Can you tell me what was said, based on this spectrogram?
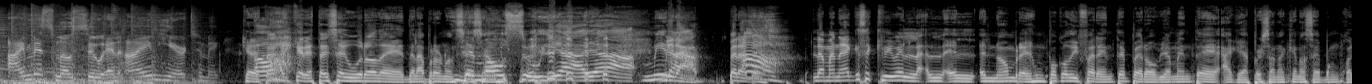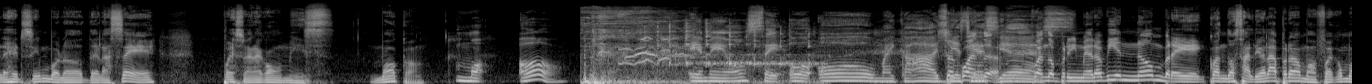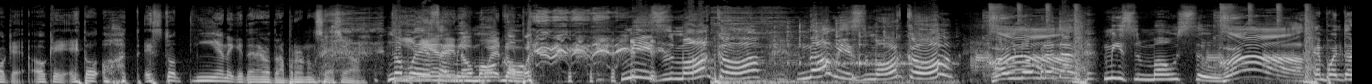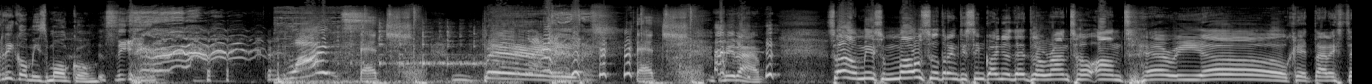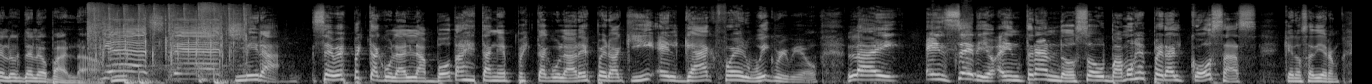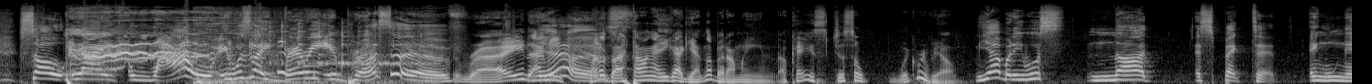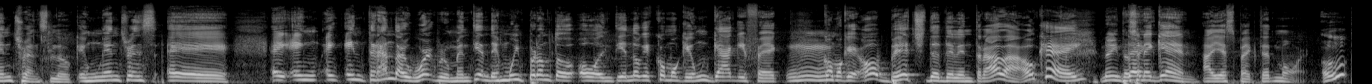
I'm Miss Mosu, and I'm here to make. Quería, estar, quería estar seguro de, de la De pronunciación. Mosu, ya, ya. Mira. Mira, espérate. Ah. La manera que se escribe el, el- el nombre es un poco diferente, pero obviamente aquellas personas que no sepan cuál es el símbolo de la C, pues suena como Miss Moco. Mo- oh. M-O-C-O. Oh my God. So, yes, cuando, yes, yes. cuando primero vi el nombre, cuando salió la promo, fue como que, ok, esto, oh, esto tiene que tener otra pronunciación. No puede Tiene, ser Miss no puede- no Moco. puede- Miss Moco. No, Miss Moco. Un nombre tan. Miss Mosu. En Puerto Rico, Miss Moco. Sí. What? Fetch. Bitch. Fetch. Mira. So, Miss Mosu, 35 años de Toronto, Ontario. ¿Qué tal este look de leopardo? Yes, bitch. Mira, se ve espectacular. Las botas están espectaculares. Pero aquí el gag fue el wig reveal. Like. En serio, entrando. So, vamos a esperar cosas que no se dieron. So, like, wow. It was like very impressive. Right? I mean, Yes. bueno, todas estaban ahí gagueando, pero I mean, okay, it's just a wig reveal. Yeah, but it was not expected en un entrance look, en un entrance eh, en, en- entrando al workroom, ¿me entiendes? Muy pronto o entiendo que es como que un gag effect, como que oh bitch desde la entrada, okay. No, entonces- Then again, I expected more. Oh,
